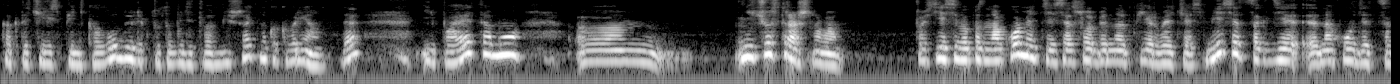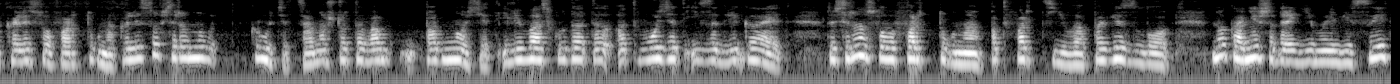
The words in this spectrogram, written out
как-то через пень-колоду, или кто-то будет вам мешать, ну, как вариант, да? И поэтому э, ничего страшного, то есть, если вы познакомитесь, особенно первая часть месяца, где э, находится колесо фортуна, колесо все равно крутится, оно что-то вам подносит или вас куда-то отвозит и задвигает. То есть все равно слово фортуна, подфартило, повезло. Но, конечно, дорогие мои весы,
